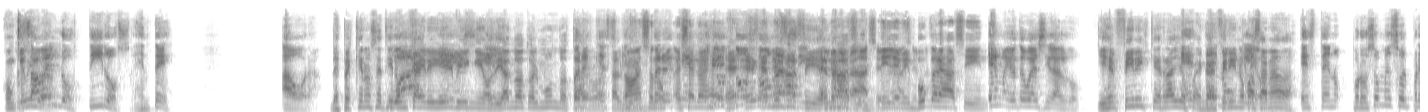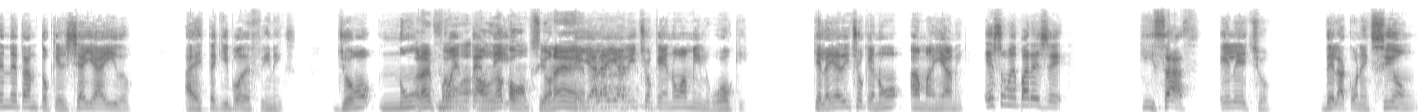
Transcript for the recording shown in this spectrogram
¿Con ¿Tú qué sabes los tiros, gente? Ahora. Después que no se tira un ¿Cuál Kyrie es Irving y el- odiando a todo el mundo, está, Pero es No, eso no- Pero es ese que no es ellos él. no Él- él son no es así. así, él no es así. Ni Devin Booker es así. Emma, yo te voy a decir algo. Y es en Phoenix, ¿qué rayos? Pues en Este Phoenix no núcleo, pasa nada. Este no- por eso me sorprende tanto que él se haya ido a este equipo de Phoenix. Yo no, Bueno, él fue no uno- entendí a uno con opciones. que ya le para- haya dicho que no a Milwaukee, que le haya dicho que no a Miami. Eso me parece quizás el hecho de la conexión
